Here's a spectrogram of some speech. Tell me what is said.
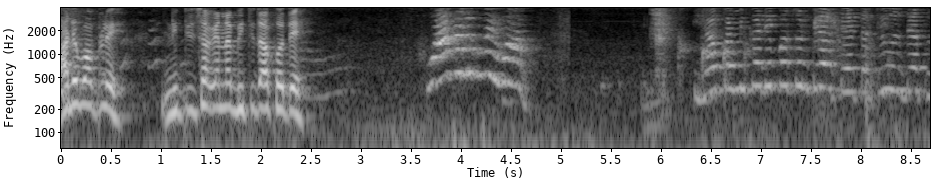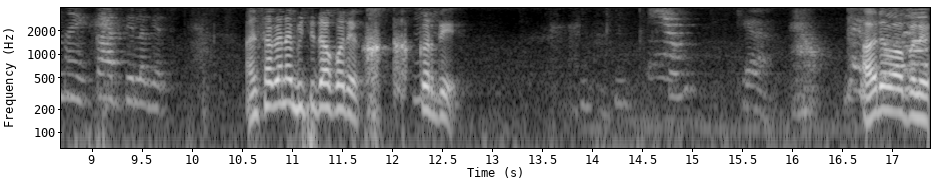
अरे बापले नीती सगळ्यांना भीती दाखवते वाघ आलं गं बाई, वाघ. ह्या का मी कधीपासून ठेवते तर ठेवूच देत नाही. काढते लगेच. आणि सगळ्यांना भीती दाखवते. करते. अरे बापले.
